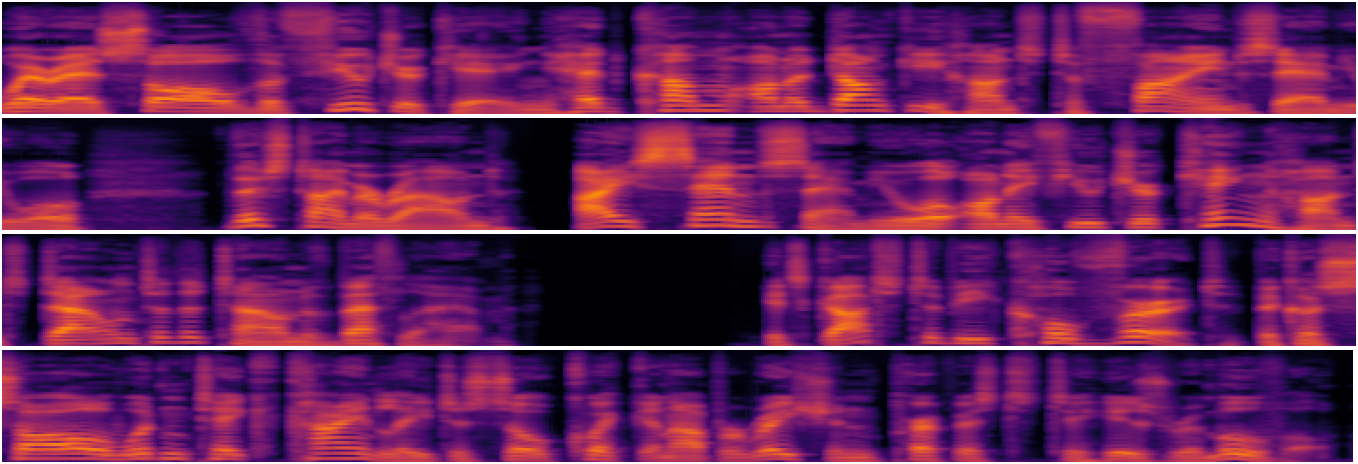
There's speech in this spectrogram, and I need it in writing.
Whereas Saul, the future king, had come on a donkey hunt to find Samuel, this time around I send Samuel on a future king hunt down to the town of Bethlehem. It's got to be covert because Saul wouldn't take kindly to so quick an operation purposed to his removal.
